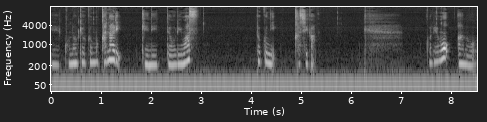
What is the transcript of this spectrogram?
えー、この曲もかなり気に入っております。特に歌詞が。これもあの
